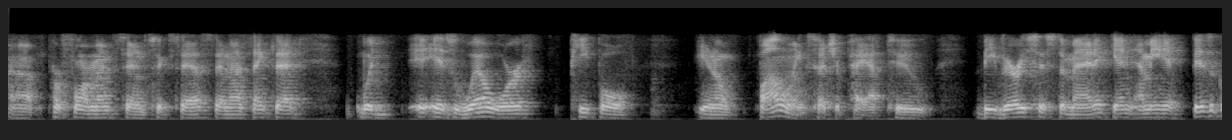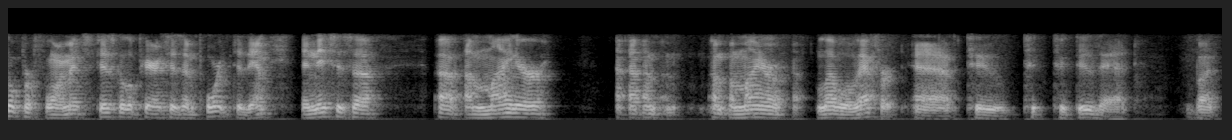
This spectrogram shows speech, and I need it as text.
uh, performance and success, and I think that would is well worth people, you know, following such a path to be very systematic. And I mean, if physical performance, physical appearance is important to them, then this is a a, a minor. A, a, a minor level of effort uh, to, to to do that, but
